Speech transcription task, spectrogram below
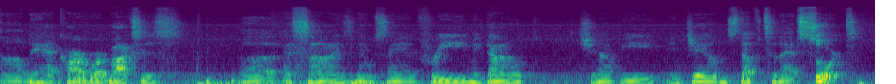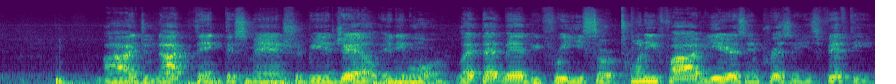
um, they had cardboard boxes uh, as signs, and they were saying "Free McDonald should not be in jail" and stuff to that sort. I do not think this man should be in jail anymore. Let that man be free. He served 25 years in prison. He's 50.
